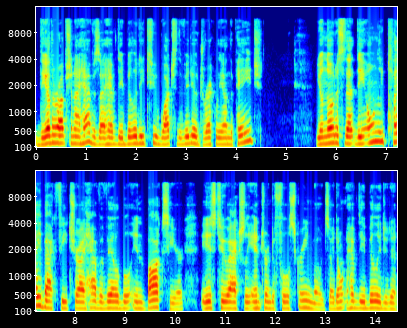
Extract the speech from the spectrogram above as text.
The other option I have is I have the ability to watch the video directly on the page. You'll notice that the only playback feature I have available in box here is to actually enter into full screen mode. So I don't have the ability to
